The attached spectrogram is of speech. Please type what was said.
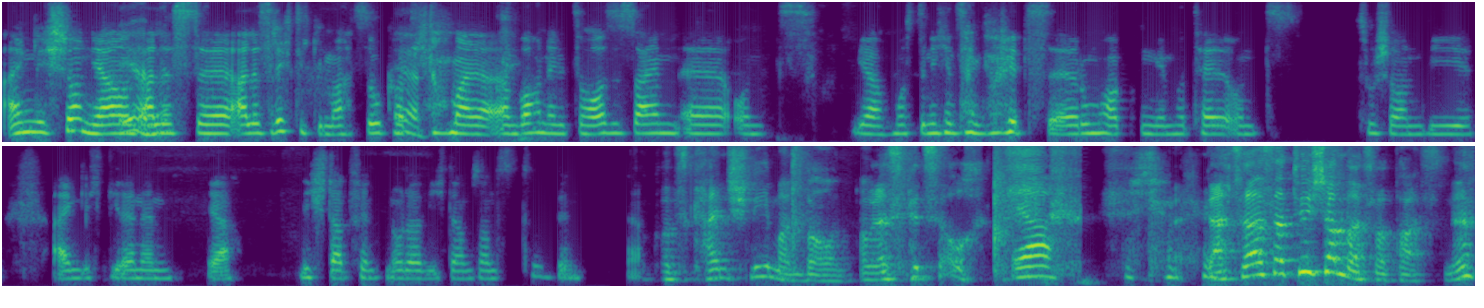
Eigentlich schon, ja, und ja, ne? alles, äh, alles richtig gemacht. So konnte ja. ich nochmal am Wochenende zu Hause sein äh, und ja, musste nicht in St. Moritz äh, rumhocken im Hotel und zuschauen, wie eigentlich die Rennen ja, nicht stattfinden oder wie ich da umsonst bin. Ja. Du konntest keinen Schneemann bauen, aber das hättest du auch. Ja, das stimmt. Das hast natürlich schon was verpasst, ne?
